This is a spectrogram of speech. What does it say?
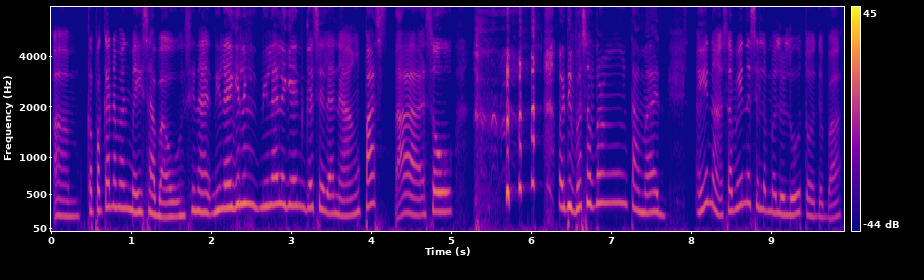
Um, kapag ka naman may sabaw, sina- nilalagyan, nilalagyan ko sila ng pasta. So, o, diba? Sobrang tamad. Ayun na, sabay na sila maluluto, diba?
